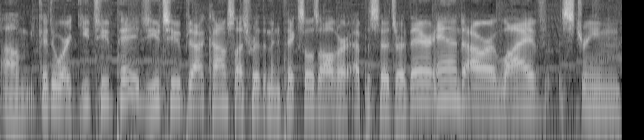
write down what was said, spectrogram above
Um, go to our YouTube page, youtube.com slash rhythm and pixels. All of our episodes are there, and our live stream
